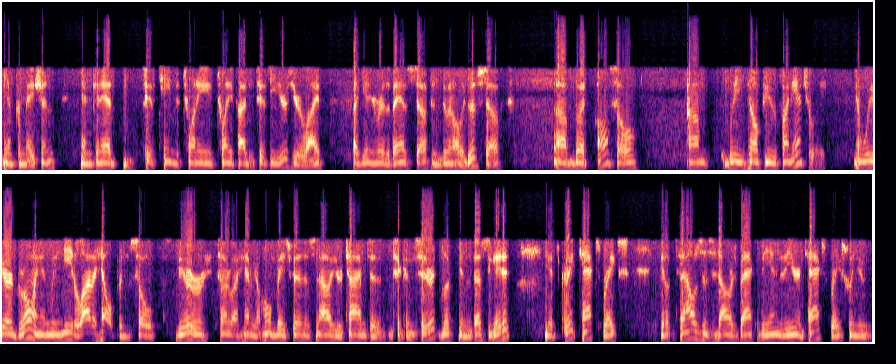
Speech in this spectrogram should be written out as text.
information and can add 15 to 20, 25 to 50 years of your life by getting rid of the bad stuff and doing all the good stuff, uh, but also um, we help you financially. And we are growing and we need a lot of help. And so if you're thought about having a home based business, now is your time to, to consider it, look, investigate it. You get great tax breaks. You get thousands of dollars back at the end of the year in tax breaks when you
